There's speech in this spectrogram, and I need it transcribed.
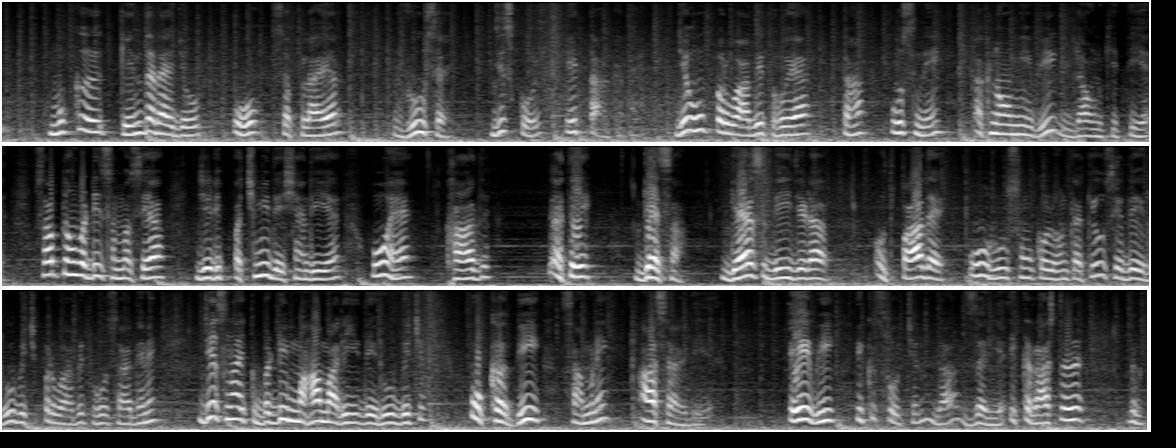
ਮੁੱਖ ਕੇਂਦਰ ਹੈ ਜੋ, ਉਹ ਸਪਲਾਇਰ ਰੂਸ ਹੈ, ਜਿਸ ਕੋਲ ਇਹ ਤਾਕਤ ਹੈ। ਜੇ ਉਹ ਪ੍ਰਭਾਵਿਤ ਹੋਇਆ ਤਾਂ ਉਸ ਨੇ ਇਕਨੋਮੀ ਵੀ ਡਾਊਨ ਕੀਤੀ ਹੈ। ਸਭ ਤੋਂ ਵੱਡੀ ਸਮੱਸਿਆ ਜਿਹੜੀ ਪੱਛਮੀ ਦੇਸ਼ਾਂ ਦੀ ਹੈ, ਉਹ ਹੈ ਖਾਦ ਅਤੇ ਗੈਸਾਂ। ਗੈਸ ਦੀ ਜਿਹੜਾ ਉਤਪਾਦ ਹੈ, ਉਹ ਰੂਸੋਂ ਕੋਲ ਹੋਣ ਕਰਕੇ ਉਸੇ ਦੇ ਰੂਪ ਵਿੱਚ ਪ੍ਰਭਾਵਿਤ ਹੋ ਸਕਦੇ ਨੇ, ਜਿਸ ਨਾਲ ਇੱਕ ਵੱਡੀ ਮਹਾਮਾਰੀ ਦੇ ਰੂਪ ਵਿੱਚ ਭੁੱਖ ਵੀ ਸਾਹਮਣੇ ਆ ਸਕਦੀ ਹੈ। ਇਹ ਵੀ ਇੱਕ ਸੋਚਣ ਦਾ ਜ਼ਰੀਆ ਇੱਕ ਰਾਸ਼ਟਰ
